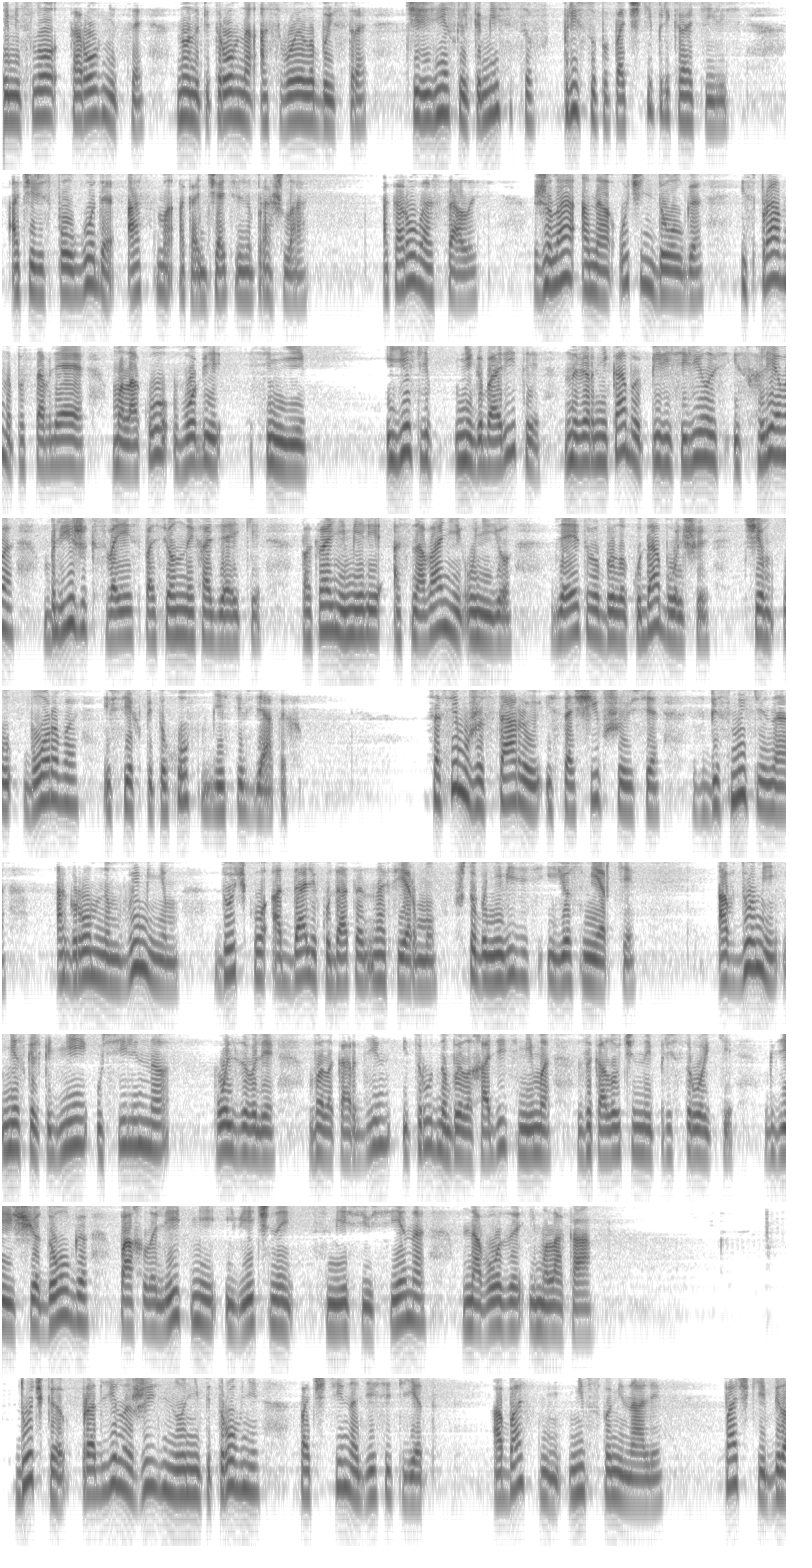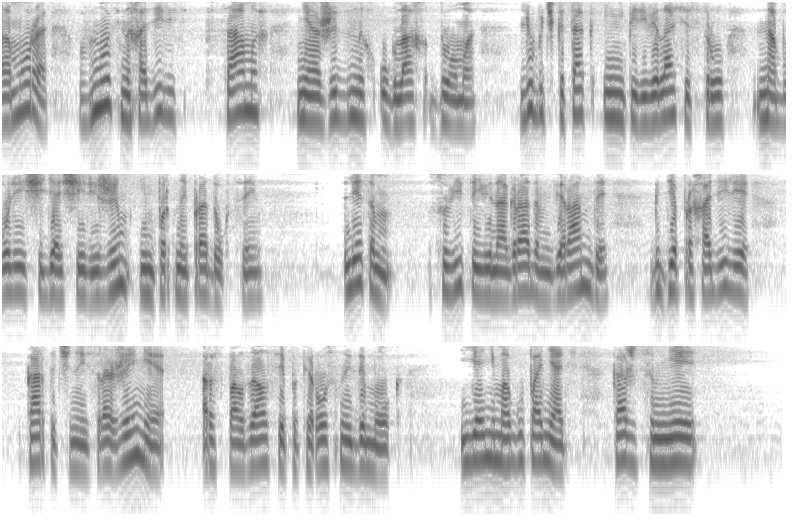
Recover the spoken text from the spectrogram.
Ремесло коровницы Нона Петровна освоила быстро. Через несколько месяцев приступы почти прекратились, а через полгода астма окончательно прошла. А корова осталась. Жила она очень долго, исправно поставляя молоко в обе семьи. И если не габариты, наверняка бы переселилась из хлева ближе к своей спасенной хозяйке. По крайней мере, оснований у нее – для этого было куда больше, чем у Борова и всех петухов вместе взятых. Совсем уже старую, истощившуюся, с бессмысленно огромным выменем, дочку отдали куда-то на ферму, чтобы не видеть ее смерти. А в доме несколько дней усиленно пользовали волокордин, и трудно было ходить мимо заколоченной пристройки, где еще долго пахло летней и вечной смесью сена, навоза и молока. Дочка продлила жизнь Нонне Петровне почти на 10 лет. Об Басне не вспоминали. Пачки Беломора вновь находились в самых неожиданных углах дома. Любочка так и не перевела сестру на более щадящий режим импортной продукции. Летом с увитой виноградом веранды, где проходили карточные сражения, расползался папиросный дымок. И я не могу понять, кажется мне,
